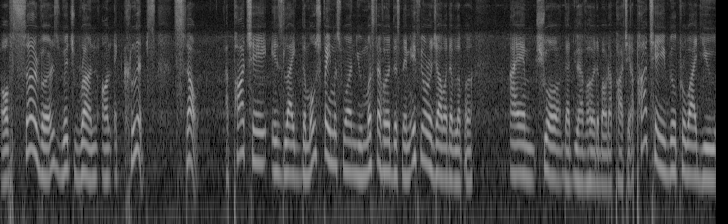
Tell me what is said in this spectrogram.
of servers which run on Eclipse. So Apache is like the most famous one. You must have heard this name if you're a Java developer I am sure that you have heard about Apache. Apache will provide you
